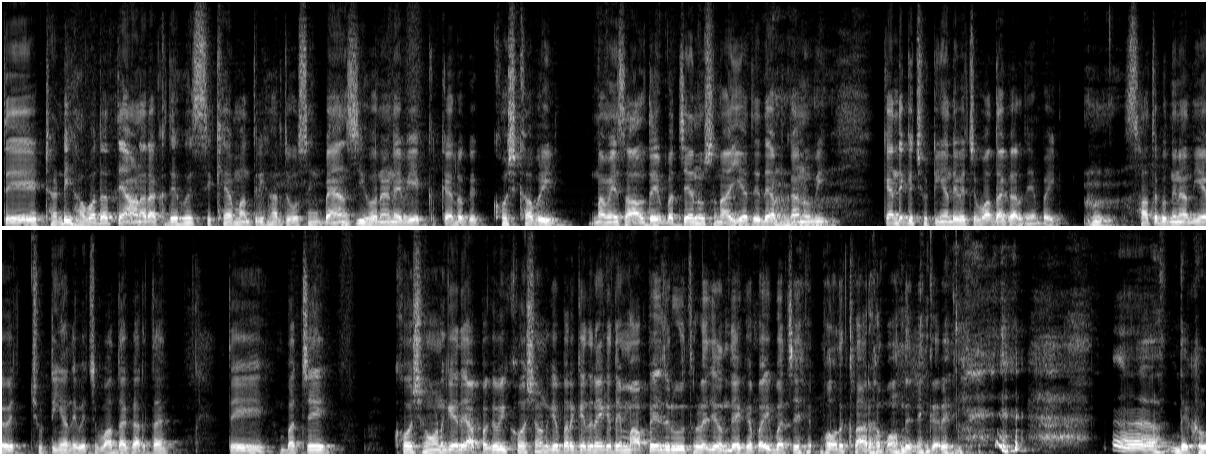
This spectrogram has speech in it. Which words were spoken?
ਤੇ ਠੰਡੀ ਹਵਾ ਦਾ ਧਿਆਨ ਰੱਖਦੇ ਹੋਏ ਸਿੱਖਿਆ ਮੰਤਰੀ ਹਰਜੋਤ ਸਿੰਘ ਬੈਂਸ ਜੀ ਹੋਰਾਂ ਨੇ ਵੀ ਇੱਕ ਕਹਿ ਲਓ ਕਿ ਖੁਸ਼ਖਬਰੀ ਨਵੇਂ ਸਾਲ ਤੇ ਬੱਚਿਆਂ ਨੂੰ ਸੁਣਾਈ ਹੈ ਤੇ ਅਧਿਆਪਕਾਂ ਨੂੰ ਵੀ ਕਹਿੰਦੇ ਕਿ ਛੁੱਟੀਆਂ ਦੇ ਵਿੱਚ ਵਾਧਾ ਕਰਦੇ ਆ ਭਾਈ। ਸੱਤ ਕੁ ਦਿਨਾਂ ਦੀਆਂ ਵਿੱਚ ਛੁੱਟੀਆਂ ਦੇ ਵਿੱਚ ਵਾਧਾ ਕਰਤਾ ਹੈ ਤੇ ਬੱਚੇ ਖੁਸ਼ ਹੋਣਗੇ, ਅਧਿਆਪਕ ਵੀ ਖੁਸ਼ ਹੋਣਗੇ, ਪਰ ਕਿਤੇ ਨਾ ਕਿਤੇ ਮਾਪੇ ਜ਼ਰੂਰ ਥੋੜੇ ਜਿਹੇ ਹੁੰਦੇ ਆ ਕਿ ਭਾਈ ਬੱਚੇ ਬਹੁਤ ਖਲਾਰਾ ਪਾਉਂਦੇ ਨੇ ਘਰੇ। ਦੇਖੋ,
